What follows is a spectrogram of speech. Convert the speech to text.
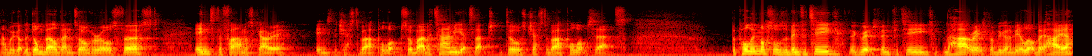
And we've got the dumbbell bent over rows first, into the farmer's carry, into the chest to bar pull-up. So by the time you get to that, those chest to bar pull-up sets, the pulling muscles have been fatigued, the grip's been fatigued, the heart rate's probably going to be a little bit higher,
